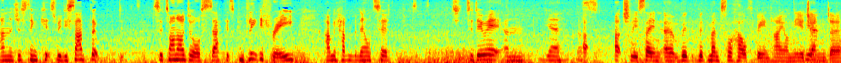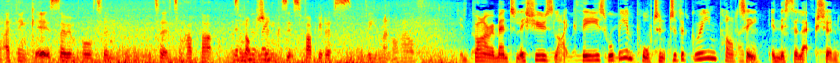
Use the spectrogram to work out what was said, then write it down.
and I just think it's really sad that it's on our doorstep. It's completely free, and we haven't been able to to, to do it. And yeah, that's... actually saying uh, with with mental health being high on the agenda, yeah. I think it is so important to, to have that as Definitely. an option because it's fabulous for your mental health. Environmental issues like these will be important to the Green Party in this election.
